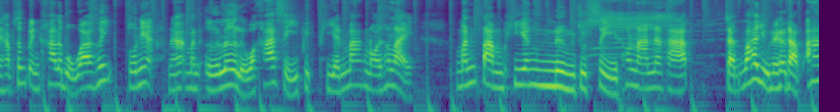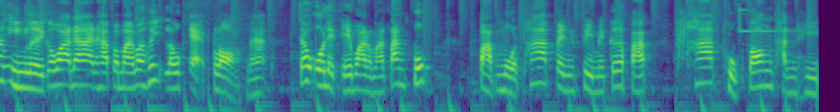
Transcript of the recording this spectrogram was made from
นะครับ ซึ่งเป็นค่าระบุว่า เฮ้ย ตัวเนี้ยนะมันเออร์เลอร์หรือว่าค่าสีผิดเพี้ยนมากน้อยเท่าไหร่ มันต่ำเพียง 1.4 เท่านั้นนะครับ จัดว่าอยู่ในระดับอ้างอิงเลยก็ว่าได้นะครับ ประมาณว่าเฮ้ยเราแกะกล่องนะเจ้า OLED A1 ออกมาตั้งปุ๊บ ปรับโหมดภาพเป็นฟิล์มเมเกอร์ปั๊บภาพถูกต้องทันที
